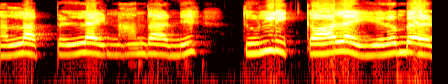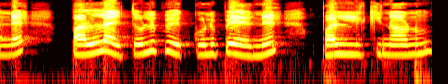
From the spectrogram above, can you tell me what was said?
நல்ல பிள்ளை நான் தானே துள்ளி காலை இளம்பேன்னு பல்லை துளுப்பி குளிப்பேன்னு பள்ளிக்கு நானும்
